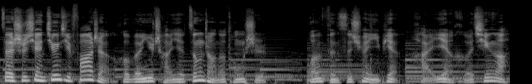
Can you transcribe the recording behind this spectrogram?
在实现经济发展和文娱产业增长的同时，还粉丝圈一片海晏和清啊！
